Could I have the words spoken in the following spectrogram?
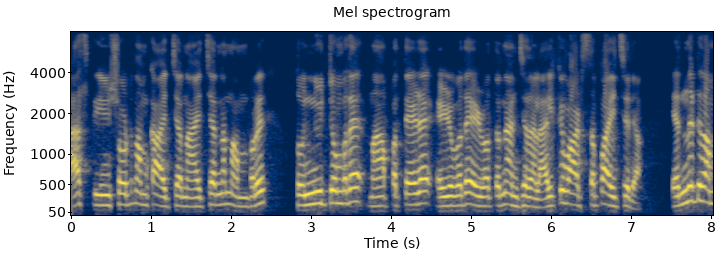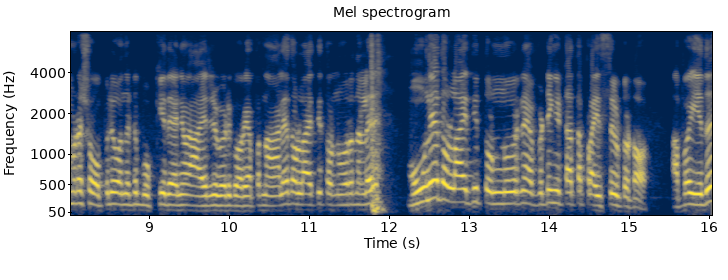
ആ സ്ക്രീൻഷോട്ട് നമുക്ക് അയച്ചു തരണം. അയച്ചു തരുന്ന നമ്പർ തൊണ്ണൂറ്റൊമ്പത് നാൽപ്പത്തേഴ് എഴുപത് എഴുപത്തൊന്ന് അഞ്ച് നാല് അതിലേക്ക് വാട്സപ്പ് അയച്ചു തരാം. എന്നിട്ട് നമ്മുടെ ഷോപ്പിൽ വന്നിട്ട് ബുക്ക് ചെയ്ത് കഴിഞ്ഞാൽ ആയിരം രൂപയുടെ കുറയും. അപ്പൊ നാല് തൊള്ളായിരത്തി തൊണ്ണൂറ് എന്നുള്ളത് മൂന്ന് തൊള്ളായിരത്തി തൊണ്ണൂറിന് എവിടെയും കിട്ടാത്ത പ്രൈസ് കിട്ടും കേട്ടോ അപ്പൊ ഇത്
